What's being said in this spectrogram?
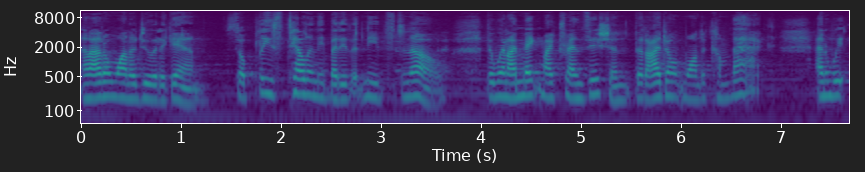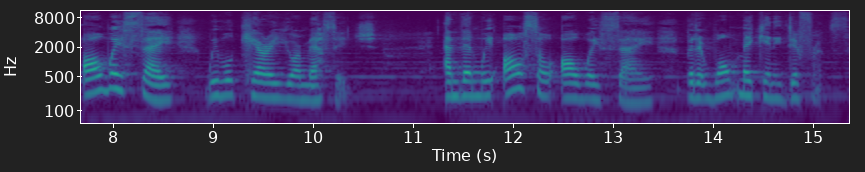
and I don't want to do it again so please tell anybody that needs to know that when I make my transition that I don't want to come back. And we always say we will carry your message. And then we also always say but it won't make any difference.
